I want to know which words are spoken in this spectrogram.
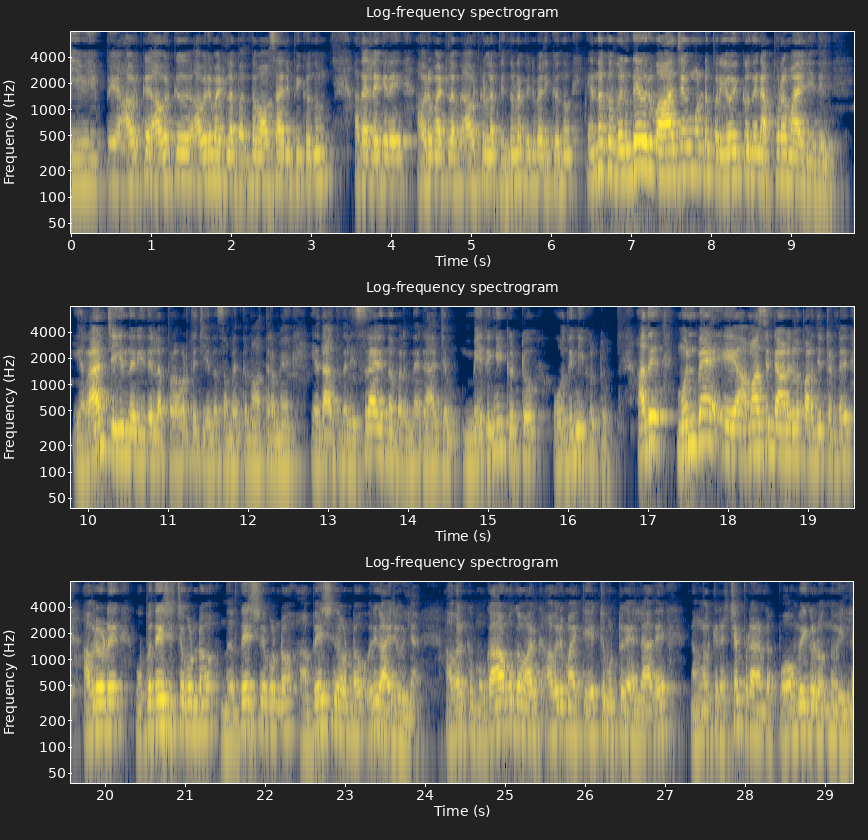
ഈ അവർക്ക് അവർക്ക് അവരുമായിട്ടുള്ള ബന്ധം അവസാനിപ്പിക്കുന്നു. അതല്ലെങ്കിൽ അവരുമായിട്ടുള്ള അവർക്കുള്ള പിന്തുണ പിൻവലിക്കുന്നു. എന്നൊക്കെ വെറുതെ ഒരു വാചകം കൊണ്ട് പ്രയോഗിക്കുന്നതിന് അപ്പുറമായ രീതിയിൽ ഇറാൻ ചെയ്യുന്ന രീതിയിലുള്ള പ്രവൃത്തി ചെയ്യുന്ന സമയത്ത് മാത്രമേ യഥാർത്ഥത്തിൽ ഇസ്രായേൽ എന്ന് പറയുന്ന രാജ്യം മെരുങ്ങിക്കിട്ടു ഒതുങ്ങിക്കിട്ടു. അത് മുൻപേ ഈ ഹമാസിന്റെ ആളുകൾ പറഞ്ഞിട്ടുണ്ട് അവരോട് ഉപദേശിച്ചുകൊണ്ടോ നിർദ്ദേശിച്ചുകൊണ്ടോ അപേക്ഷിച്ചുകൊണ്ടോ ഒരു കാര്യവുമില്ല. അവർക്ക് മുഖാമുഖം അവരുമായിട്ട് ഏറ്റുമുട്ടുകയല്ലാതെ ഞങ്ങൾക്ക് രക്ഷപ്പെടാനുള്ള പോംവൈകളൊന്നുമില്ല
